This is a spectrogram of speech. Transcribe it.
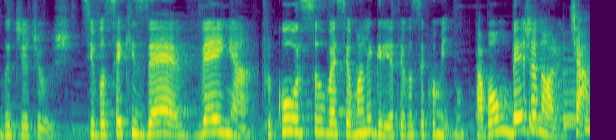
do dia de hoje. Se você quiser, venha pro curso, vai ser uma alegria ter você comigo, tá bom? Um beijo enorme, tchau!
